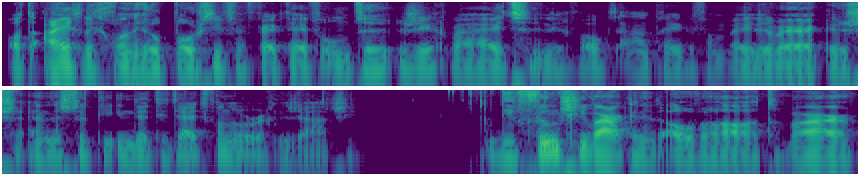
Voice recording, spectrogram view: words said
Wat eigenlijk gewoon een heel positief effect heeft om de zichtbaarheid, in ieder geval ook het aantrekken van medewerkers en een stukje identiteit van de organisatie. Die functie waar ik het net over had, waar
